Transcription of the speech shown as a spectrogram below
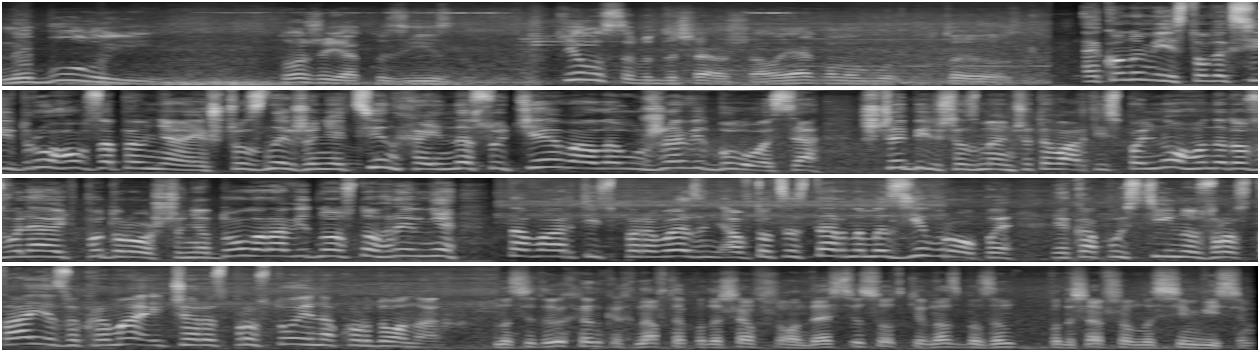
Не було її. Теж якось їздили. Хотілося б дешевше, але як воно буде, хто його знає. Економіст Олексій Другов запевняє, що зниження цін хай не суттєве, але вже відбулося. Ще більше зменшити вартість пального не дозволяють подорожчання долара відносно гривні та вартість перевезень автоцистернами з Європи, яка постійно зростає, зокрема і через простої на кордонах. На світових ринках нафта подешевшала на 10%, у нас бензин подешевшав на 7-8%.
